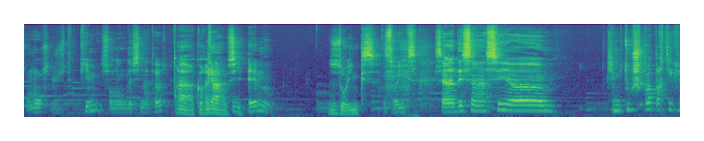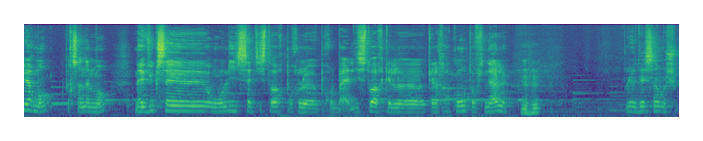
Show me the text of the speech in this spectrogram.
Son nom, c'est juste Kim, son nom de dessinateur. Ah, un coréen aussi. K-I-M. Zoinks. Zoinks. C'est un dessin assez. euh, qui me touche pas particulièrement, personnellement. Mais vu que c'est. On lit cette histoire pour le pour bah, l'histoire qu'elle euh, qu'elle raconte au final, Mhm. le dessin, moi je suis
